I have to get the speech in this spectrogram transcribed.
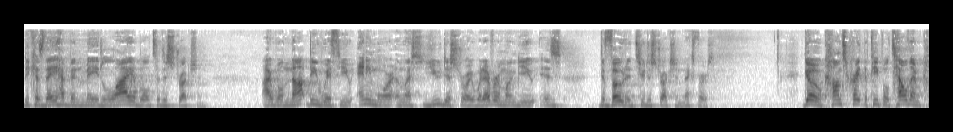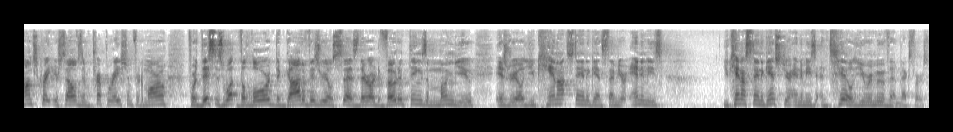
because they have been made liable to destruction. I will not be with you anymore unless you destroy whatever among you is devoted to destruction. Next verse. Go, consecrate the people. Tell them, consecrate yourselves in preparation for tomorrow. For this is what the Lord, the God of Israel, says There are devoted things among you, Israel. You cannot stand against them. Your enemies you cannot stand against your enemies until you remove them. Next verse.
